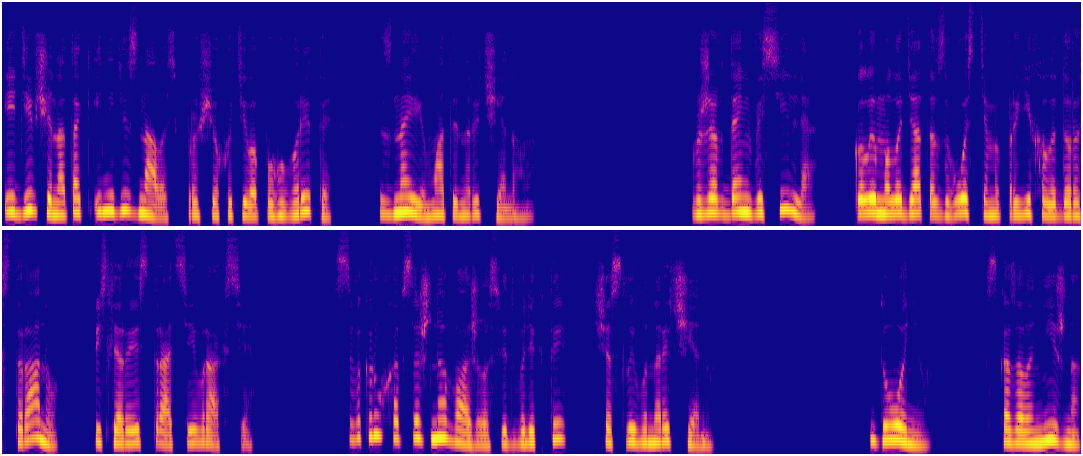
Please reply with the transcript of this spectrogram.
і дівчина так і не дізналась, про що хотіла поговорити з нею мати нареченого. Вже в день весілля, коли молодята з гостями приїхали до ресторану після реєстрації в Рахсі, свекруха все ж наважилась відволікти щасливу наречену. Доню, сказала ніжно,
